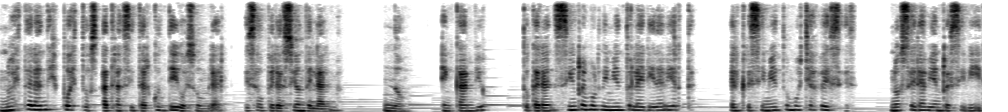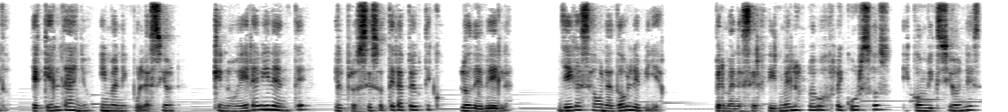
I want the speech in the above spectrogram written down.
no estarán dispuestos a transitar contigo ese umbral, esa operación del alma. No, en cambio, tocarán sin remordimiento la herida abierta. El crecimiento muchas veces no será bien recibido y aquel daño y manipulación que no era evidente, el proceso terapéutico lo devela. Llegas a una doble vía. Permanecer firme en los nuevos recursos y convicciones,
